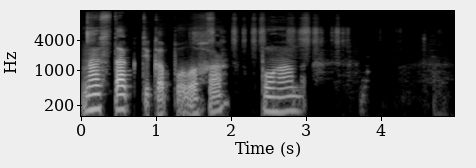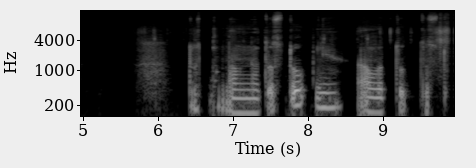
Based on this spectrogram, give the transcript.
У нас тактика полоха погана. Тут нам недоступні, а от тут доступні.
